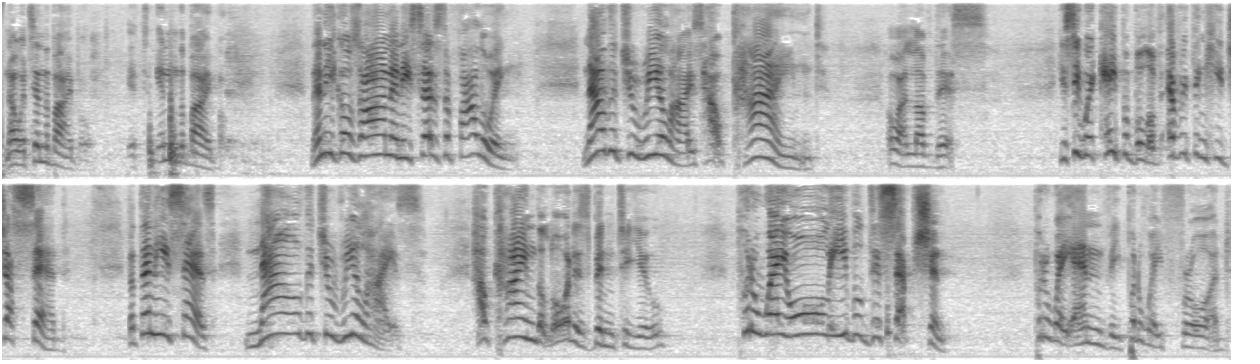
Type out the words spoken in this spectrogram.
No, it's in the Bible. It's in the Bible. Then he goes on and he says the following Now that you realize how kind, oh, I love this. You see, we're capable of everything he just said. But then he says, Now that you realize how kind the Lord has been to you, put away all evil deception, put away envy, put away fraud.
